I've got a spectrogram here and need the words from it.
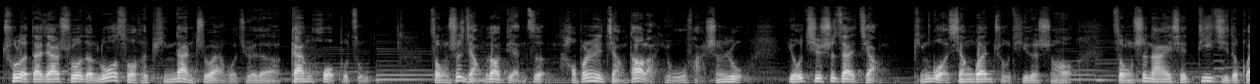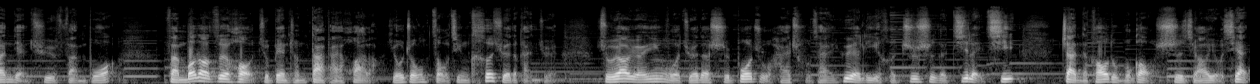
除了大家说的啰嗦和平淡之外，我觉得干货不足，总是讲不到点子。好不容易讲到了，又无法深入，尤其是在讲苹果相关主题的时候，总是拿一些低级的观点去反驳，反驳到最后就变成大白话了，有种走进科学的感觉。主要原因，我觉得是播主还处在阅历和知识的积累期，站的高度不够，视角有限。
